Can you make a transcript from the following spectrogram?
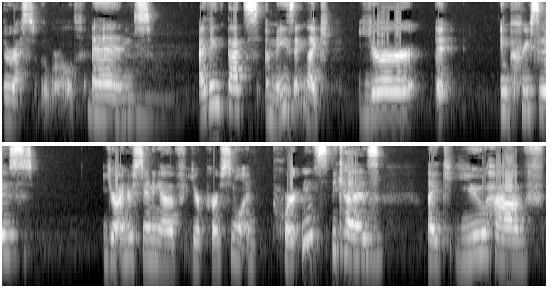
the rest of the world. Mm-hmm. And I think that's amazing. Like your it increases your understanding of your personal importance because mm-hmm. like you have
